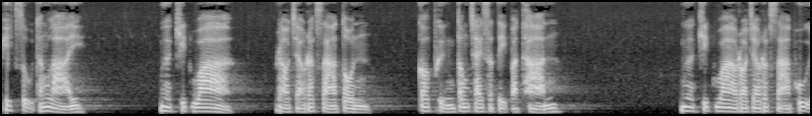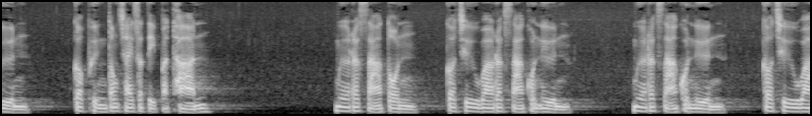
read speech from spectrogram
ภิกษุทั้งหลาย มื่อคิดว่า เราจะรักษาตน ก็พึงต้องใช้สติปัฏฐาน เมื่อคิดว่าเราจะรักษาผู้อื่น ก็พึงต้องใช้สติปัฏฐาน เมื่อรักษาตนก็ชื่อว่ารักษาคนอื่น เมื่อรักษาคนอื่น ก็ชื่อว่า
